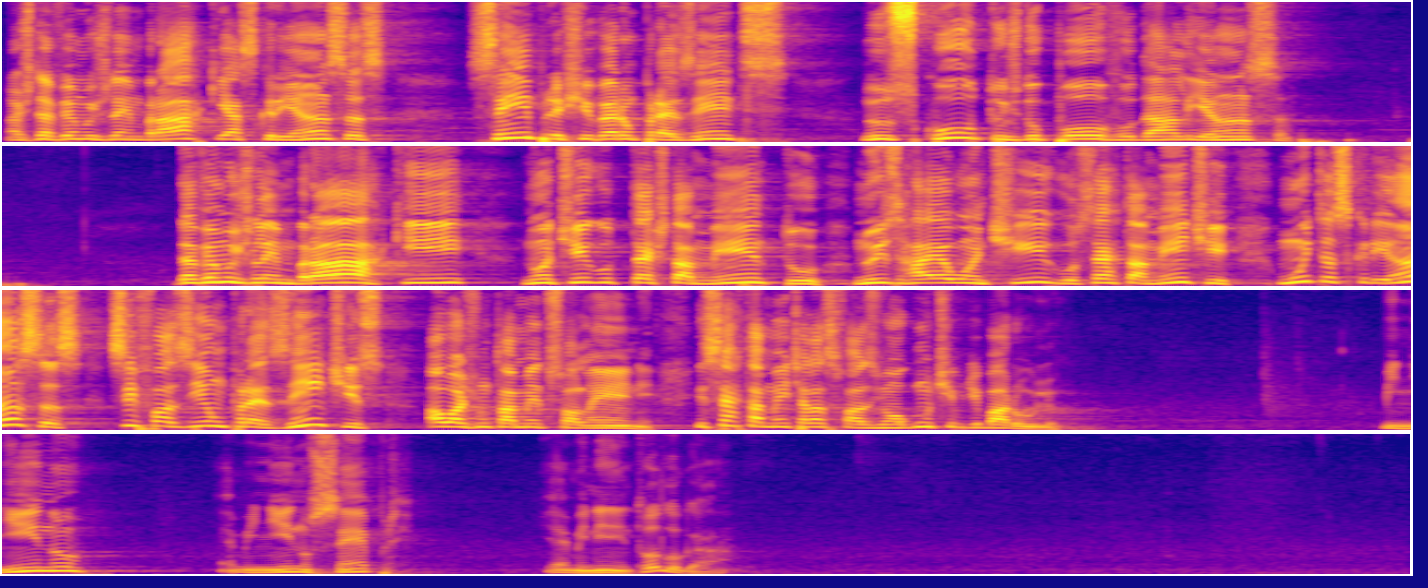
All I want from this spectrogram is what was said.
Nós devemos lembrar que as crianças sempre estiveram presentes nos cultos do povo da aliança. Devemos lembrar que no Antigo Testamento, no Israel antigo, certamente muitas crianças se faziam presentes ao ajuntamento solene e certamente elas faziam algum tipo de barulho. Menino é menino sempre e é menino em todo lugar.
